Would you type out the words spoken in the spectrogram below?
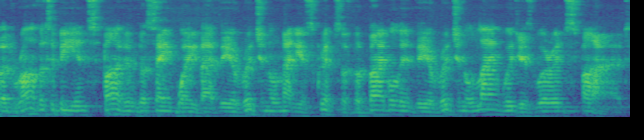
but rather to be inspired in the same way that the original manuscripts of the Bible in the original languages were inspired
